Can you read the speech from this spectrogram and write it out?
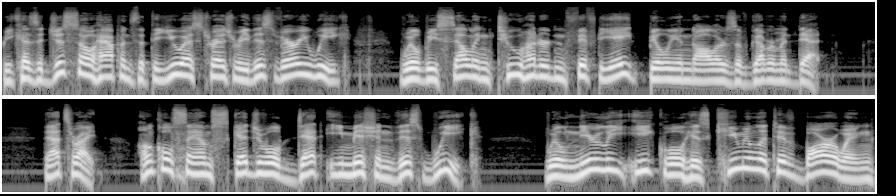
because it just so happens that the U.S. Treasury this very week will be selling $258 billion of government debt. That's right. Uncle Sam's scheduled debt emission this week will nearly equal his cumulative borrowing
